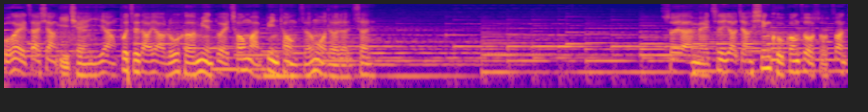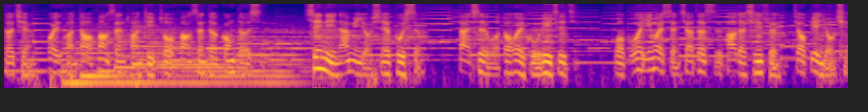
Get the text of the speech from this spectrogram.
不会再像以前一样，不知道要如何面对充满病痛折磨的人生。虽然每次要将辛苦工作所赚的钱汇款到放生团体做放生的功德时，心里难免有些不舍，但是我都会鼓励自己，我不会因为省下这十趴的薪水就变有钱。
